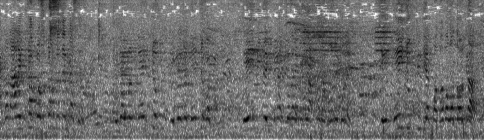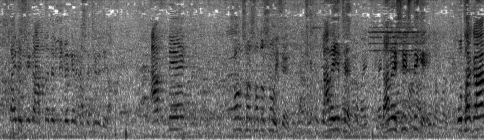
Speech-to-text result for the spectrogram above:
এখন আরেকটা প্রশ্ন আপনাদের কাছে। এটা হলো ন্যায্য এটা হলো ন্যায্য কথা এই বিবেক বিবেচনায় যদি আপনারা মনে করেন যে এই যুক্তি দিয়ে কথা বলা দরকার, তাইলে সেটা আপনাদের বিবেকের কাছে ছেড়ে দিলাম। আপনি সংসদ সদস্য হয়েছেন দাঁড়িয়েছেন ডানের শীর্ষ থেকে কোথাকার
